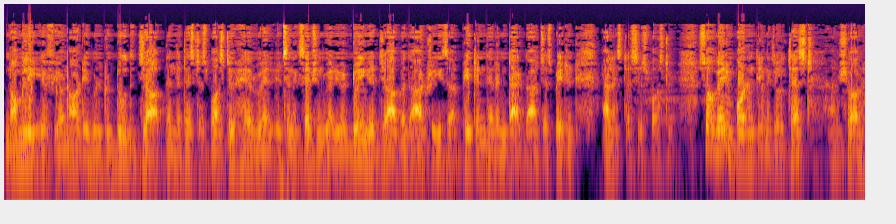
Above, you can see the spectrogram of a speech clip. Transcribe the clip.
normally if you're not able to do the job, then the test is positive. Here, where it's an exception, where you're doing your job, but the arteries are patent, they're intact, the arch is patent, Allen's test is positive. So, very important clinical test. I'm sure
